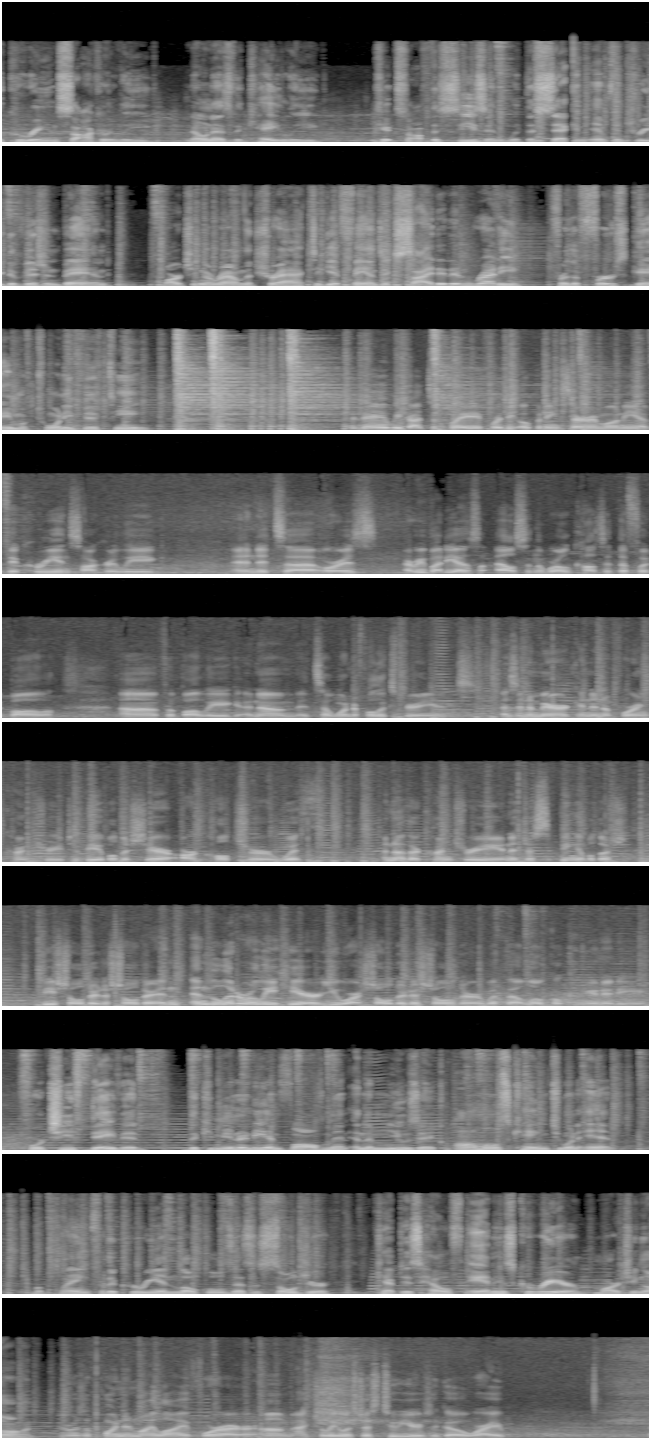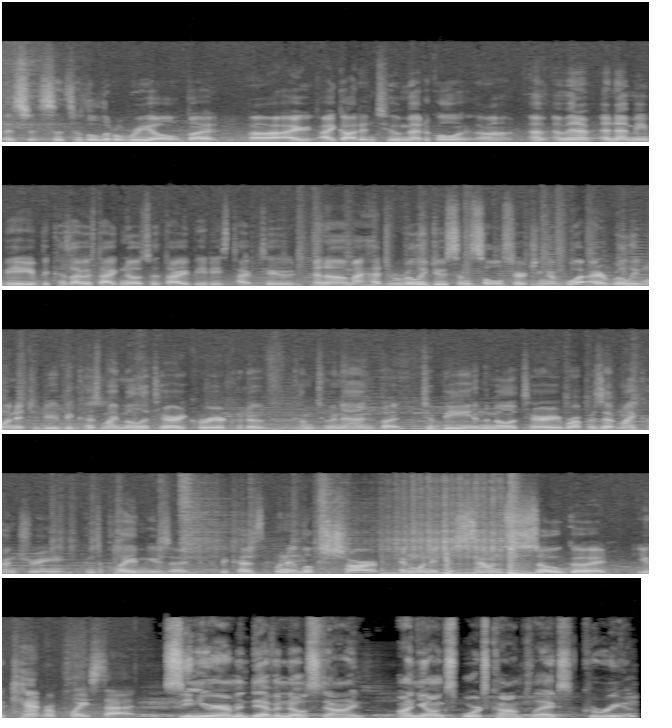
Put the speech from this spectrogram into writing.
The Korean Soccer League, known as the K League, kicks off the season with the 2nd Infantry Division Band marching around the track to get fans excited and ready for the first game of 2015. Today we got to play for the opening ceremony of the Korean Soccer League, and it's, uh, or as everybody else, else in the world calls it, the football uh, football league, and um, it's a wonderful experience as an American in a foreign country to be able to share our culture with another country, and it just being able to be shoulder to shoulder, and, and literally here you are shoulder to shoulder with the local community. For Chief David, the community involvement and the music almost came to an end, but playing for the Korean locals as a soldier kept his health and his career marching on. There was a point in my life where, um, actually it was just two years ago, where I it's, just, it's a little real, but uh, I, I, got into a medical, uh, an MEB because I was diagnosed with diabetes type 2. And um, I had to really do some soul searching of what I really wanted to do because my military career could have come to an end. But to be in the military, represent my country, and to play music. Because when it looks sharp and when it just sounds so good, you can't replace that. Senior Airman Devin Nothstine, Anyang Sports Complex, Korea.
